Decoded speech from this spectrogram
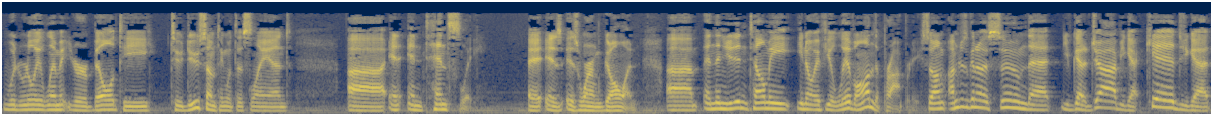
would really limit your ability to do something with this land uh, in, intensely. Is is where I'm going, um, and then you didn't tell me, you know, if you live on the property. So I'm I'm just going to assume that you've got a job, you got kids, you got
